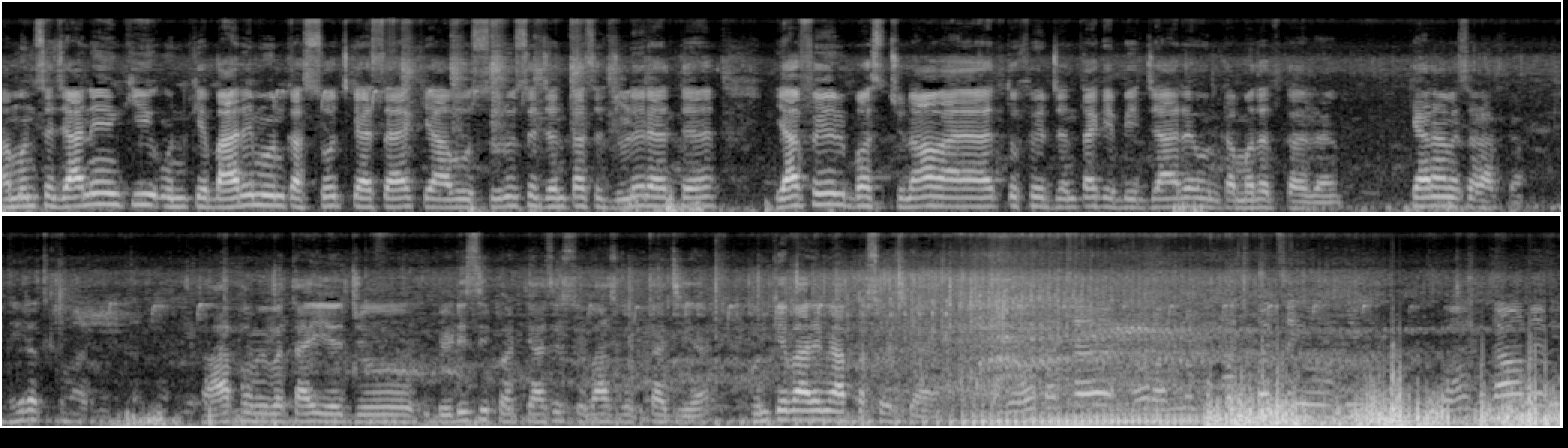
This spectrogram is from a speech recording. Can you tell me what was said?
हम उनसे जाने कि उनके बारे में उनका सोच कैसा है, क्या वो शुरू से जनता से जुड़े रहते हैं, या फिर बस चुनाव आया है तो फिर जनता के बीच जा रहे हैं, उनका मदद कर रहे हैं। क्या नाम है सर आपका? धीरज कुमार। तो आप हमें बताइए जो बीडीसी प्रत्याशी सुभाष गुप्ता जी हैं उनके बारे में आपका सोच क्या है? बहुत अच्छा है और हम लोग को बचपन से ही बहुत गाँव में भी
